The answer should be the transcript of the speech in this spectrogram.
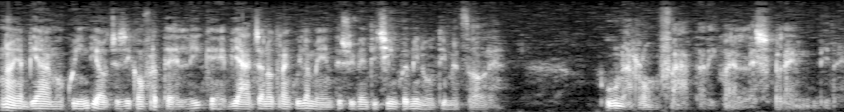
Noi abbiamo quindi occesi confratelli che viaggiano tranquillamente sui 25 minuti, mezz'ora. Una ronfata di quelle splendide.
